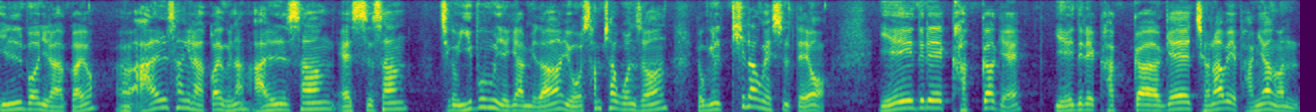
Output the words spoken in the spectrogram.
1번이라 할까요? 어, R상이라 할까요? 그냥 R상, S상 지금 이 부분 얘기합니다. 요 3차 권선 여기를 T라고 했을 때요. 얘들의 각각의 얘들의 각각의 전압의 방향은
